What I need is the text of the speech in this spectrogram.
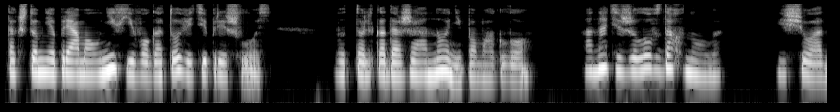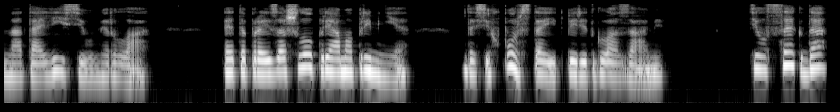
так что мне прямо у них его готовить и пришлось. Вот только даже оно не помогло. Она тяжело вздохнула. Еще одна Талиси умерла. Это произошло прямо при мне. До сих пор стоит перед глазами. Тилсек, да?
